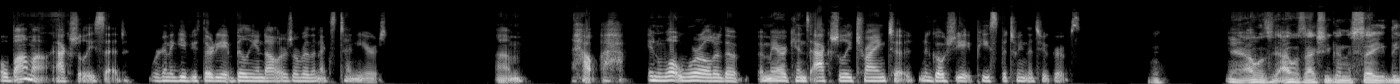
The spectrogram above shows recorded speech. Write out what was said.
Obama actually said we're going to give you thirty-eight billion dollars over the next ten years. Um, how, how in what world are the Americans actually trying to negotiate peace between the two groups? Hmm. Yeah, I was I was actually going to say the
